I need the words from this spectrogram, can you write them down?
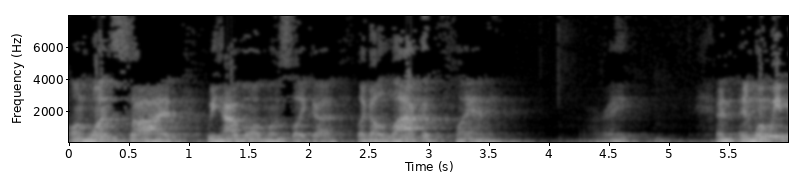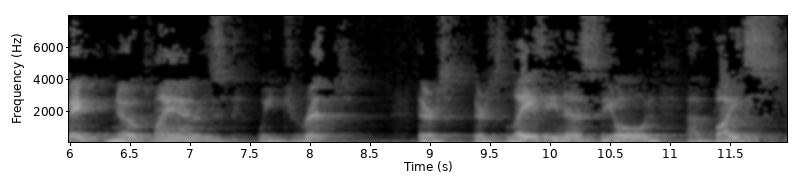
On one side, we have almost like a like a lack of planning. All right? And and when we make no plans, we drift. There's there's laziness, the old uh, vice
